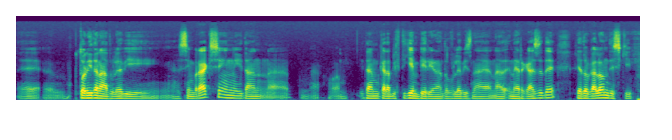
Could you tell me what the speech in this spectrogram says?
ε, τον είδα να δουλεύει στην πράξη. Ήταν, ε, ήταν καταπληκτική εμπειρία να το βλέπεις να, να, να εργάζεται για το καλό της Κύπρου.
